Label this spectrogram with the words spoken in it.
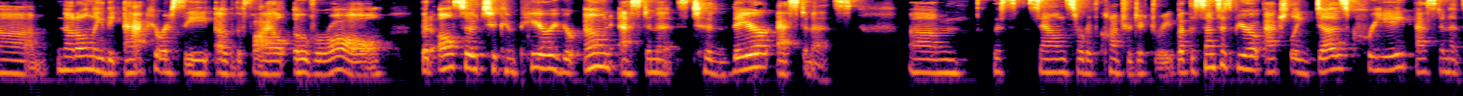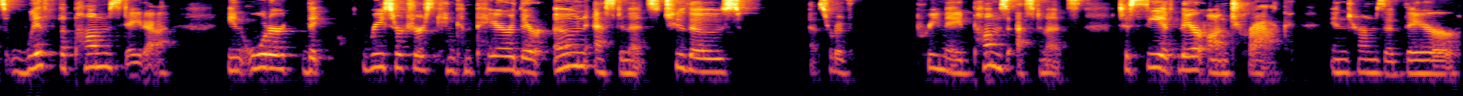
um, not only the accuracy of the file overall, but also to compare your own estimates to their estimates. Um, this sounds sort of contradictory, but the Census Bureau actually does create estimates with the PUMS data in order that researchers can compare their own estimates to those uh, sort of pre-made PUMS estimates to see if they're on track in terms of their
